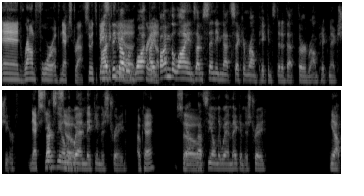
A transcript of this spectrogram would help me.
and round four of next draft. So it's basically. I think I would want, if I'm the Lions, I'm sending that second round pick instead of that third round pick next year. next year. That's the only way I'm making this trade. Okay. So yeah, that's the only way I'm making this trade. Yeah.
